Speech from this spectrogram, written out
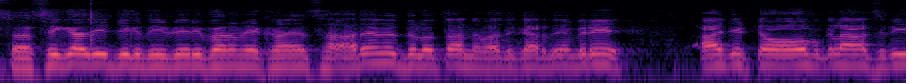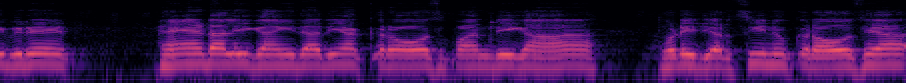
ਸਤਿ ਸ਼੍ਰੀ ਅਕਾਲ ਜੀ, ਜਗਦੀਪ ਡੇਰੀ ਫਾਰਮ ਵੇਖਣ ਵਾਲੇ ਸਾਰਿਆਂ ਦਾ ਦਿਲੋਂ ਧੰਨਵਾਦ ਕਰਦੇ ਹਾਂ ਵੀਰੇ। ਅੱਜ ਟੌਪ ਕਲਾਸ ਦੀ ਵੀਰੇ ਫੈਂਡ ਵਾਲੀ ਗਾਂ ਦਾ ਦੀਆਂ ਕ੍ਰੋਸ ਦੀ ਗਾਂ। ਥੋੜੀ ਜਰਸੀ ਨੂੰ ਕ੍ਰੋਸ ਆ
